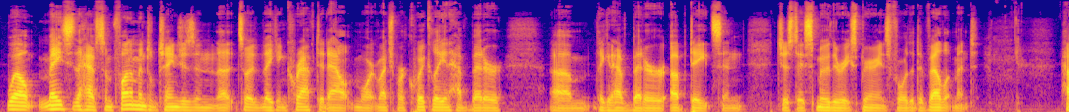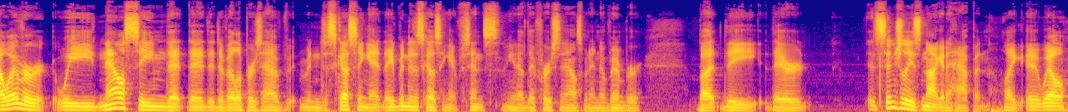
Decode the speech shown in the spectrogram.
well, makes to have some fundamental changes that, so they can craft it out more, much more quickly and have better. Um, they could have better updates and just a smoother experience for the development. However, we now seem that the, the developers have been discussing it. They've been discussing it since you know their first announcement in November, but the they're essentially it's not going to happen. Like, it, well,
